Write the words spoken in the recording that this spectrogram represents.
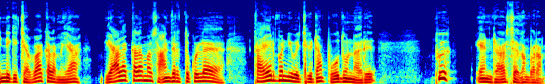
இன்றைக்கி செவ்வாய்க்கிழமையா? வியாழக்கிழமை சாயந்தரத்துக்குள்ளே தயார் பண்ணி வச்சுக்கிட்டா போதும்னாரு. பு என்றார் சிதம்பரம்.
